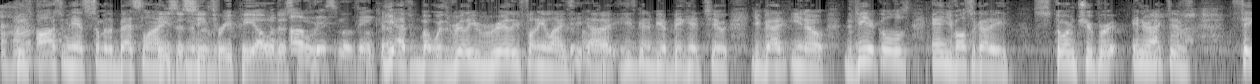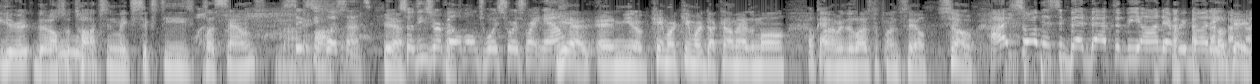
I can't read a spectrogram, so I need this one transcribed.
Uh-huh. He's awesome. He has some of the best lines. He's the in the. C3PO of this Of movie. this movie. Okay. Yes, but with really, really funny lines. He- Uh, he's going to be a big hit too. You've got, you know, the vehicles, and you've also got a stormtrooper interactive figure that also talks and makes 60 plus sounds. 60 plus cents. Yeah. So these are available in toy stores right now? Yeah, and you know, Kmart, Kmart.com has them all. Okay. Um, and there's a lot of stuff on sale. So, I saw this in Bed Bath & Beyond, everybody. okay,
